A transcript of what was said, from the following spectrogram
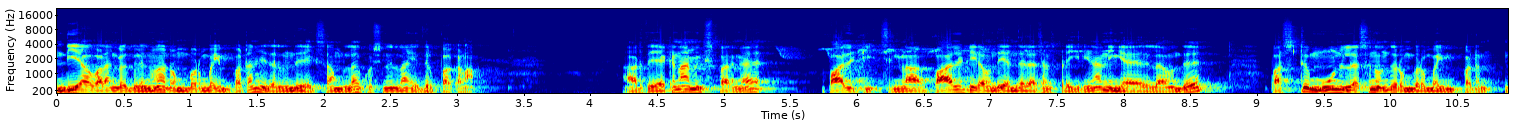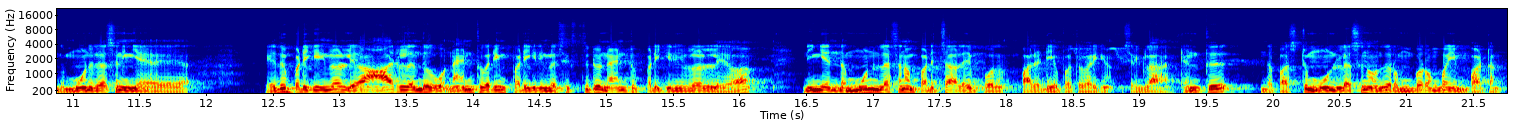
இந்தியா வளங்கள் தொழில்கள்லாம் ரொம்ப ரொம்ப இம்பார்ட்டன்ட் இதில் வந்து எக்ஸாமில் கொஸ்டின்லாம் எதிர்பார்க்கலாம். அடுத்து எக்கனாமிக்ஸ் பாருங்கள் பாலிட்டி சரிங்களா? பாலிட்டியில் வந்து எந்த லெசன்ஸ் படிக்கிறீங்கன்னா நீங்கள் இதில் வந்து ஃபஸ்ட்டு மூணு லெசன் வந்து ரொம்ப ரொம்ப இம்பார்ட்டன்ட் இந்த மூணு லெசன் நீங்கள் எது படிக்கிறீங்களோ இல்லையோ ஆறுலேருந்து நைன்த் வரைக்கும் படிக்கிறீங்களோ சிக்ஸ்த்து டு நைன்த்து படிக்கிறீங்களோ இல்லையோ நீங்கள் இந்த மூணு லெசனும் படித்தாலே போதும் பாலிட்டியை பொறுத்த வரைக்கும் சரிங்களா? டென்த்து இந்த ஃபஸ்ட்டு மூணு லெசன் வந்து ரொம்ப ரொம்ப இம்பார்ட்டன்ட்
